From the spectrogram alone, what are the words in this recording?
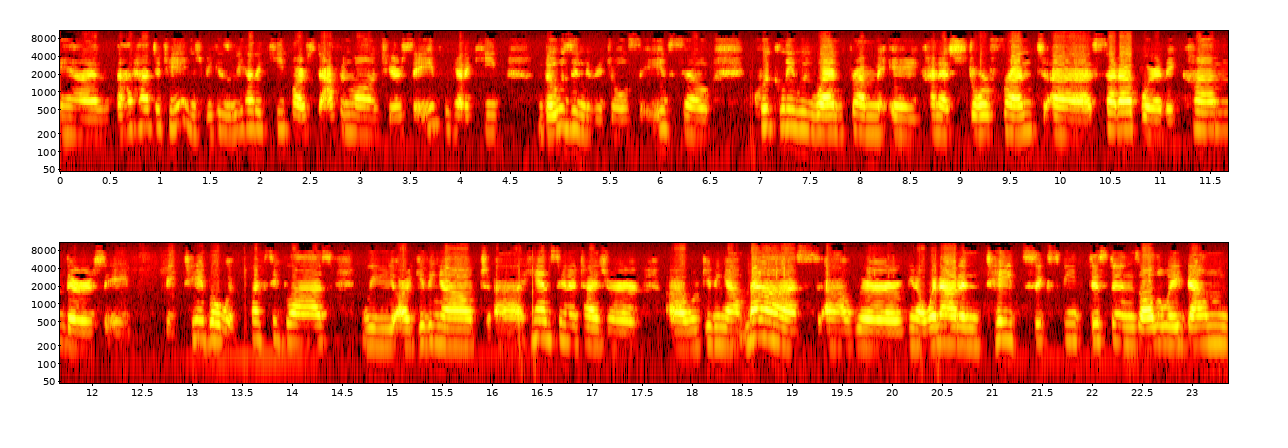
And that had to change because we had to keep our staff and volunteers safe. We had to keep those individuals safe. So quickly we went from a kind of storefront uh, setup where they come, there's a big table with plexiglass. We are giving out uh, hand sanitizer. Uh, we're giving out masks. Uh, we're, you know, went out and taped six feet distance all the way down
